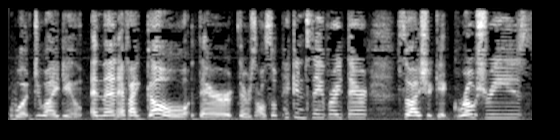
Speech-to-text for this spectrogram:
what do I do? And then if I go there, there's also pick and save right there. So I should get groceries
